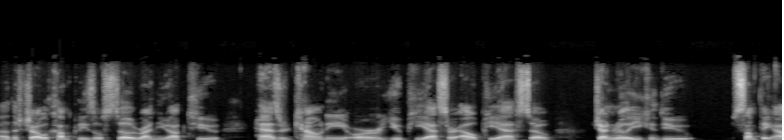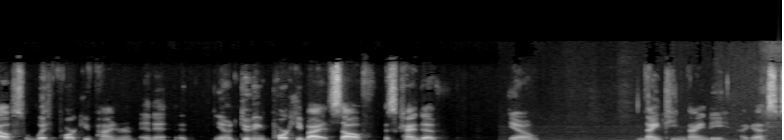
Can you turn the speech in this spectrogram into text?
uh, the shuttle companies will still run you up to Hazard County or UPS or LPS. So generally, you can do something else with porcupine rim in it. it you know, doing porky by itself is kind of, you know, 1990, I guess.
